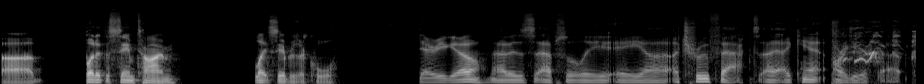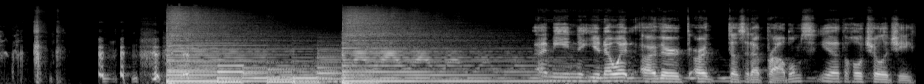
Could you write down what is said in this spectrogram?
Uh, but at the same time, lightsabers are cool. there you go. That is absolutely a uh, a true fact. I, I can't argue with that. I mean, you know what? Are there are does it have problems? Yeah, the whole trilogy.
